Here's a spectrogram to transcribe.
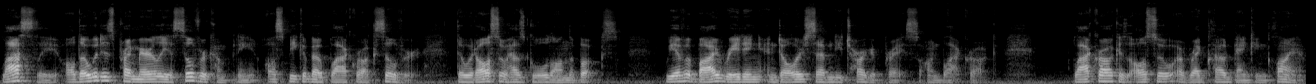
Lastly, although it is primarily a silver company, I'll speak about BlackRock Silver, though it also has gold on the books. We have a buy rating and $1.70 target price on BlackRock. BlackRock is also a Red Cloud banking client.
